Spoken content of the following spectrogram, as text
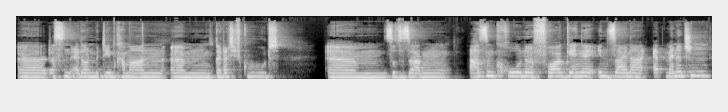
Äh, das ist ein Add-on, mit dem kann man ähm, relativ gut ähm, sozusagen asynchrone Vorgänge in seiner App managen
